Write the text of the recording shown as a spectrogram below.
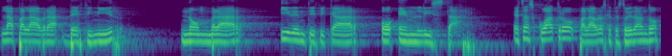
la palabra definir, nombrar, identificar o enlistar. Estas cuatro palabras que te estoy dando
